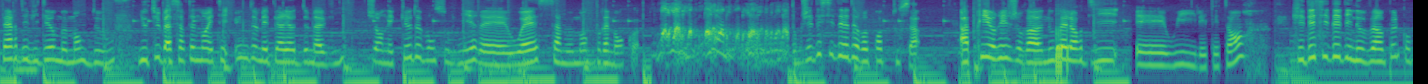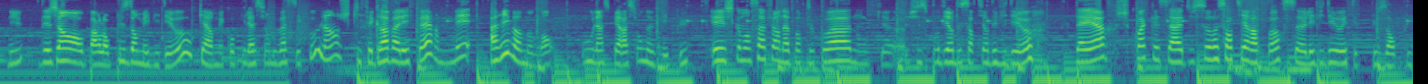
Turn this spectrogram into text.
faire des vidéos me manque de ouf. YouTube a certainement été une de mes périodes de ma vie, j'en ai que de bons souvenirs et ouais, ça me manque vraiment quoi. Donc j'ai décidé de reprendre tout ça. A priori, j'aurai un nouvel ordi, et oui, il était temps. J'ai décidé d'innover un peu le contenu, déjà en parlant plus dans mes vidéos, car mes compilations de base c'est cool, hein, je kiffais grave à les faire, mais arrive un moment où l'inspiration ne venait plus. Et je commençais à faire n'importe quoi, donc euh, juste pour dire de sortir des vidéos. D'ailleurs, je crois que ça a dû se ressentir à force, les vidéos étaient de plus en plus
